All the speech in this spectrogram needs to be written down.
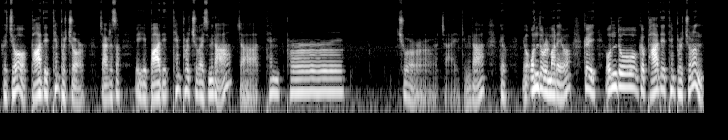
그죠? body temperature. 자, 그래서 이게 body temperature가 있습니다. 자, temperature. 자 이렇게입니다. 그 온도를 말해요. 그 온도 그 바디 템퍼처는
